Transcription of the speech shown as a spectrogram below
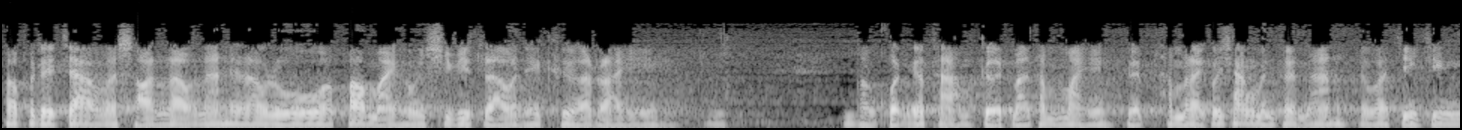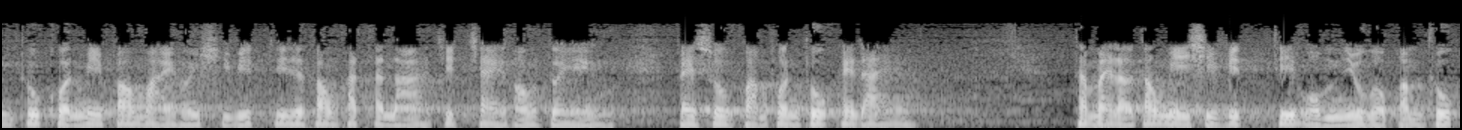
พระพุทธเจ้ามาสอนเรานะ ให้เรารู้ว่าเป้าหมายของชีวิตเราเนี่ยคืออะไร บางคนก็ถามเกิดมาทำไม เกิดทำอะไรก็ช่างมันเถิดนะ แต่ว่าจริง ๆ ทุกคนมีเป้าหมายของชีวิตที่จะต้องพัฒนาจิตใจของตัวเอง ไปสู่ความพ้นทุกข์ให้ได้ทำไมเราต้องมีชีวิตที่อมอยู่กับความทุกข์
